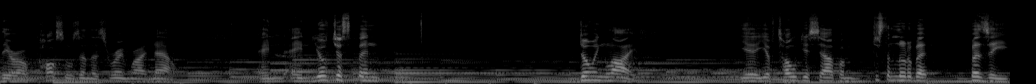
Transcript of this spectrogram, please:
there are apostles in this room right now. And, and you've just been doing life. Yeah, you've told yourself, I'm just a little bit busy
